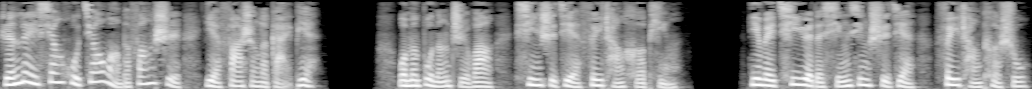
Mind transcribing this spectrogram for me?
人类相互交往的方式也发生了改变。我们不能指望新世界非常和平，因为七月的行星事件非常特殊。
